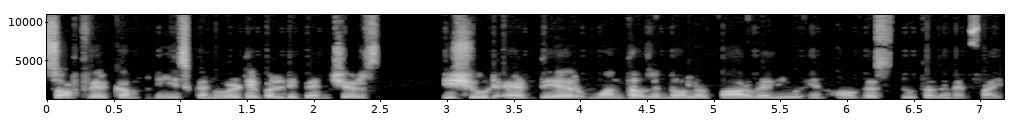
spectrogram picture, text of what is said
software company's convertible debentures issued at their $1,000 par value in August 2005.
